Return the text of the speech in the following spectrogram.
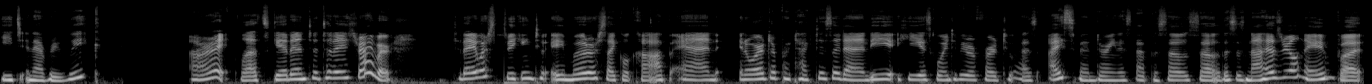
each and every week. All right, let's get into today's driver. Today we're speaking to a motorcycle cop, and in order to protect his identity, he is going to be referred to as Iceman during this episode. So this is not his real name, but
